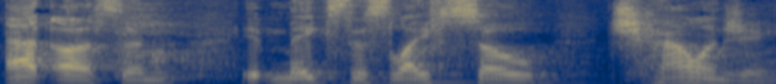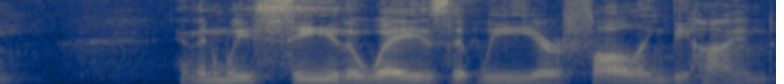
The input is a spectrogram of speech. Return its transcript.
at us, and it makes this life so challenging. And then we see the ways that we are falling behind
